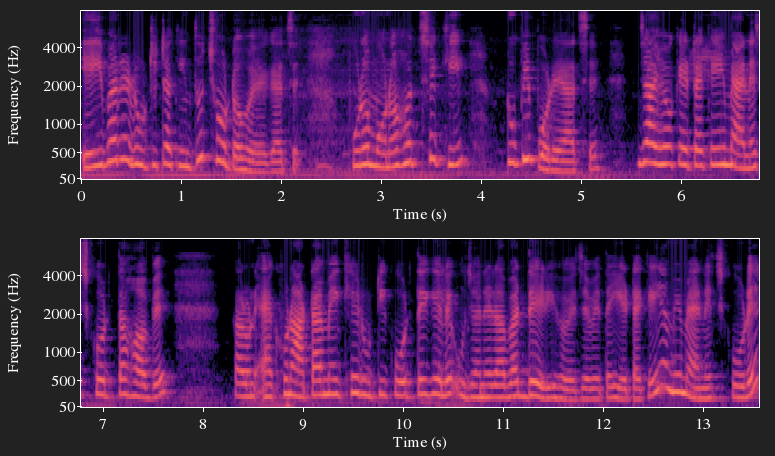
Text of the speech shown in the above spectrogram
এইবারে রুটিটা কিন্তু ছোট হয়ে গেছে। পুরো মনে হচ্ছে কি টুপি পরে আছে। যাই হোক, এটাকেই ম্যানেজ করতে হবে। কারণ এখন আটা মেখে রুটি করতে গেলে উজানের আবার দেরি হয়ে যাবে, তাই এটাকেই আমি ম্যানেজ করে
